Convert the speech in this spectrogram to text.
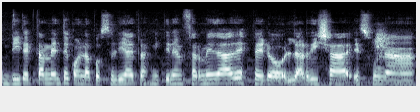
directamente con la posibilidad de transmitir enfermedades, pero la ardilla es una,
